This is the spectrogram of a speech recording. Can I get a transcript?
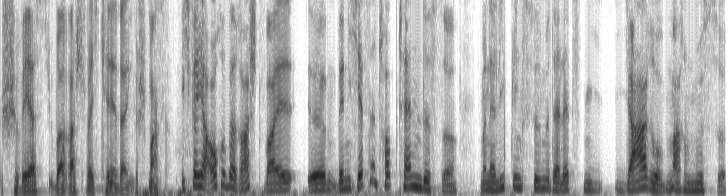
schwerst überrascht, weil ich kenne ja deinen Geschmack. Ich wäre ja auch überrascht, weil ähm, wenn ich jetzt eine Top 10 Liste meiner Lieblingsfilme der letzten Jahre machen müsste,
